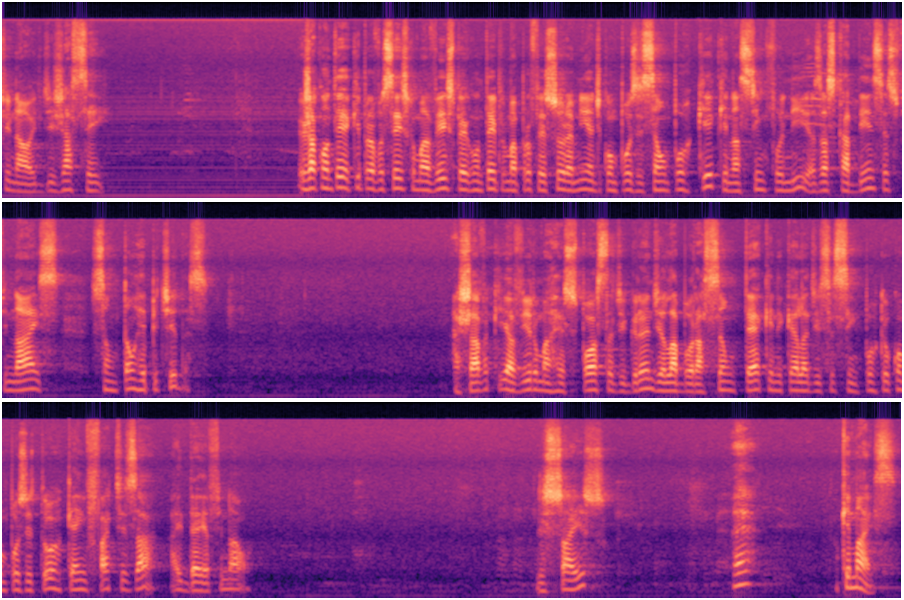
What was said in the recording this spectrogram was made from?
Final. Ele diz: Já sei. Eu já contei aqui para vocês que uma vez perguntei para uma professora minha de composição por que, que nas sinfonias as cadências finais são tão repetidas. Achava que ia vir uma resposta de grande elaboração técnica. Ela disse assim: porque o compositor quer enfatizar a ideia final. Disse só isso? É. O que mais?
